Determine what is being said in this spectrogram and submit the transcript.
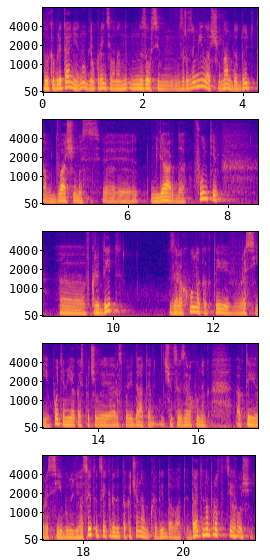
Великобританії, ну для українців вона не зовсім зрозуміла, що нам дадуть там 2 чимось е, мільярда фунтів в кредит за рахунок активів в Росії. Потім якось почали розповідати, що це за рахунок активів Росії будуть гасити цей кредит. Так а що нам кредит давати? Дайте нам просто ці гроші.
